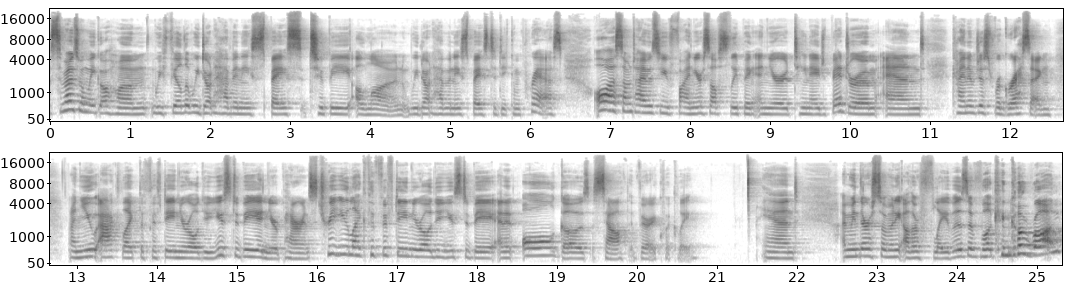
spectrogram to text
sometimes when we go home, we feel that we don't have any space to be alone. We don't have any space to decompress. Or sometimes you find yourself sleeping in your teenage bedroom and kind of just regressing. And you act like the 15 year old you used to be, and your parents treat you like the 15 year old you used to be, and it all goes south very quickly. And I mean, there are so many other flavors of what can go wrong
